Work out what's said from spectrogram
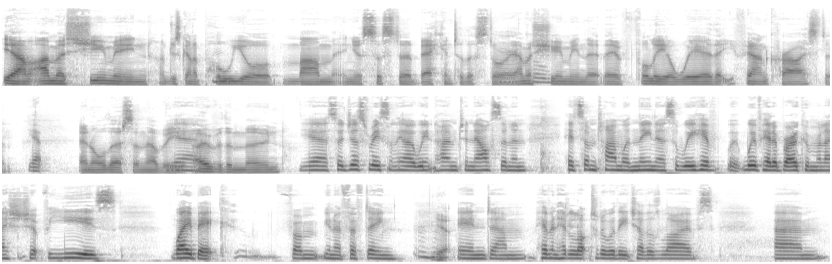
yeah, I'm, I'm assuming I'm just going to pull your mum and your sister back into the story. Yeah, I'm cool. assuming that they're fully aware that you found Christ and yep. and all this, and they'll be Yeah. over the moon. Yeah, so just recently I went home to Nelson and had some time with Nina. So we have we've had a broken relationship for years, way back from you know 15 Yeah, and um, haven't had a lot to do with each other's lives. Um,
